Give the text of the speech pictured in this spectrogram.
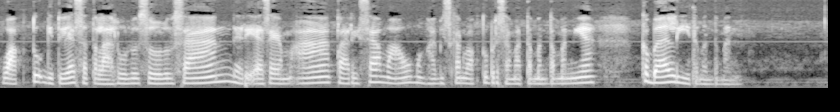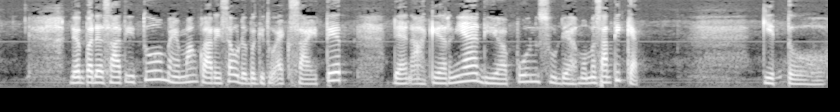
waktu gitu ya setelah lulus lulusan dari SMA. Clarissa mau menghabiskan waktu bersama teman-temannya ke Bali, teman-teman. Dan pada saat itu memang Clarissa udah begitu excited dan akhirnya dia pun sudah memesan tiket. Gitu.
